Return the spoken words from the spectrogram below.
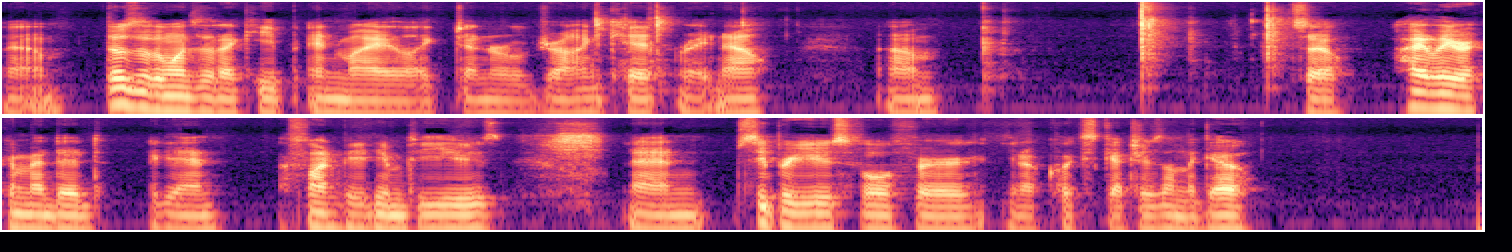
um, those are the ones that I keep in my like general drawing kit right now. Um, so highly recommended. Again, a fun medium to use and super useful for, you know, quick sketches on the go.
